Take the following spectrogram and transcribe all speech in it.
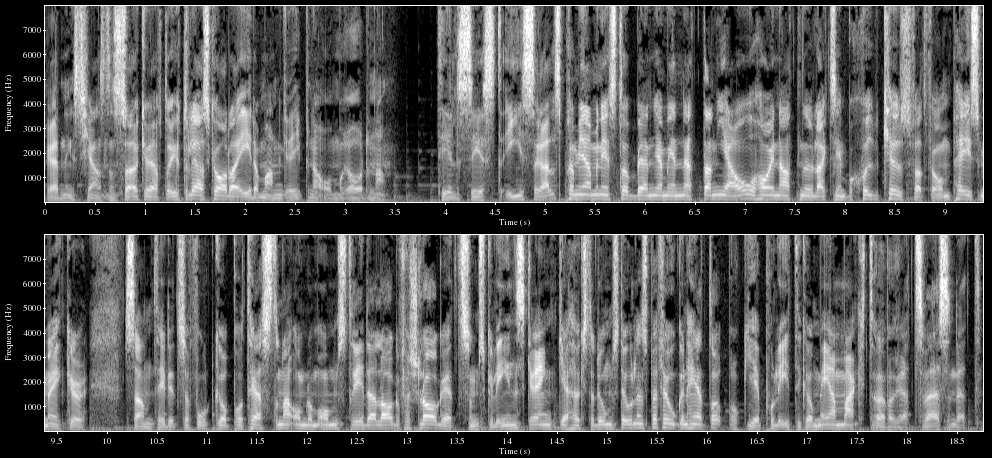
Räddningstjänsten söker efter ytterligare skada i de angripna områdena. Till sist, Israels premiärminister Benjamin Netanyahu har i natt nu lagts in på sjukhus för att få en pacemaker. Samtidigt så fortgår protesterna om de omstridda lagförslaget som skulle inskränka Högsta domstolens befogenheter och ge politiker mer makt över rättsväsendet.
